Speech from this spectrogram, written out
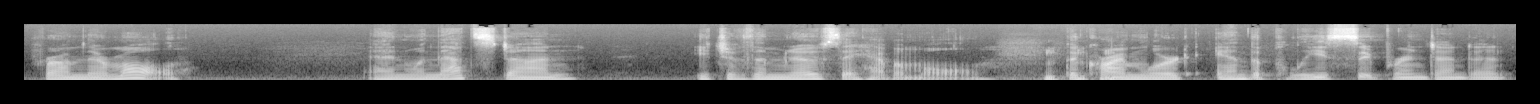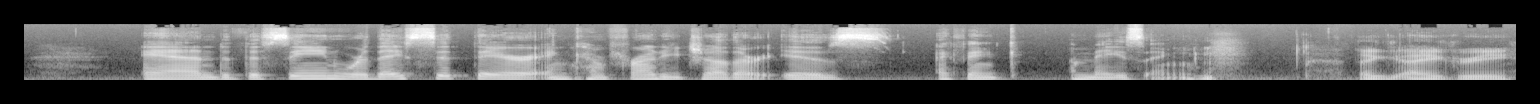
from their mole. And when that's done, each of them knows they have a mole the crime lord and the police superintendent. And the scene where they sit there and confront each other is, I think, amazing. I, I agree.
